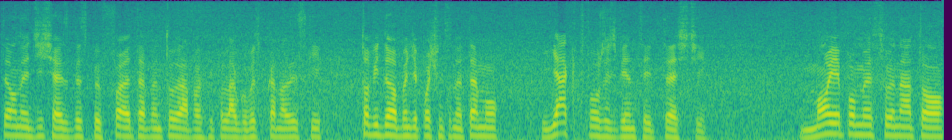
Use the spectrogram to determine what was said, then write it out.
strony dzisiaj z wyspy Fuerteventura w archipelagu Wysp Kanaryjskich. To wideo będzie poświęcone temu, jak tworzyć więcej treści. Moje pomysły na to,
